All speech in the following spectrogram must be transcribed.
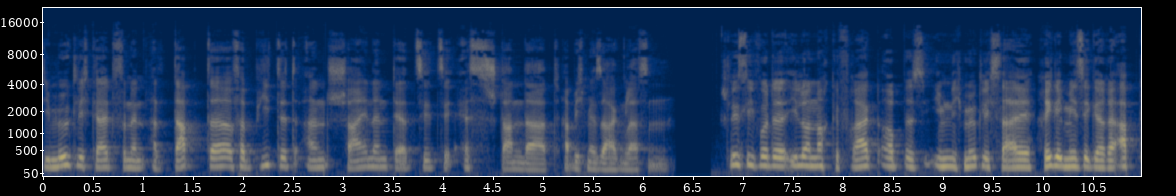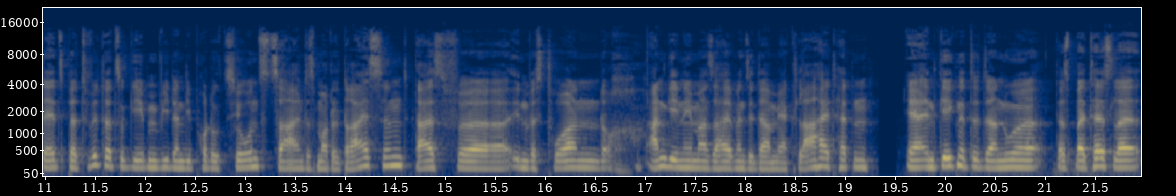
Die Möglichkeit für einen Adapter verbietet anscheinend der CCS-Standard, habe ich mir sagen lassen. Schließlich wurde Elon noch gefragt, ob es ihm nicht möglich sei, regelmäßigere Updates per Twitter zu geben, wie denn die Produktionszahlen des Model 3 sind, da es für Investoren doch angenehmer sei, wenn sie da mehr Klarheit hätten. Er entgegnete dann nur, dass bei Tesla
